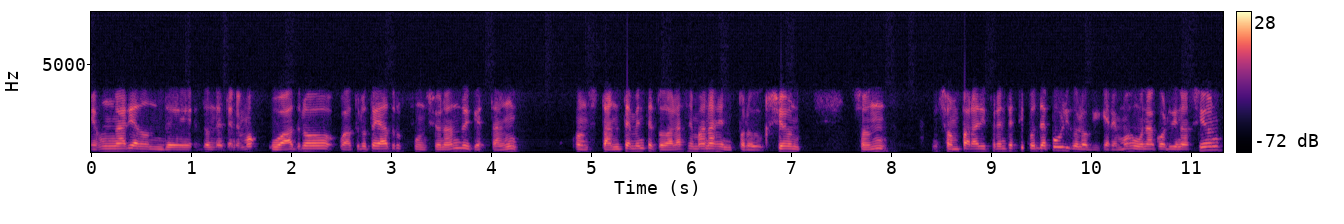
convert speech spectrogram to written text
Es un área donde, donde tenemos cuatro, cuatro teatros funcionando y que están constantemente todas las semanas en producción. Son, son para diferentes tipos de público. Lo que queremos es una coordinación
